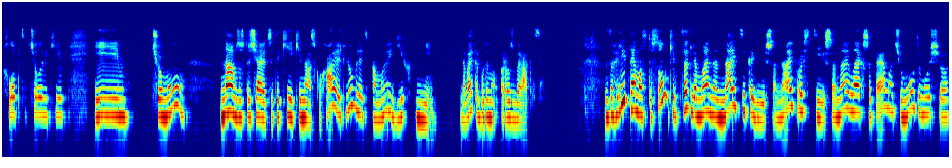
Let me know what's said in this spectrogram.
хлопців, чоловіків, і чому нам зустрічаються такі, які нас кохають, люблять, а ми їх ні. Давайте будемо розбиратися. Взагалі, тема стосунків це для мене найцікавіша, найпростіша, найлегша тема. Чому? Тому що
